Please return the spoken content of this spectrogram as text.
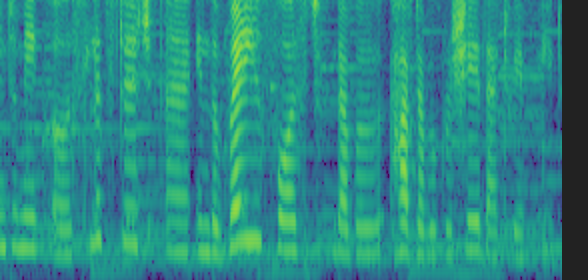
going to make a slip stitch uh, in the very first double half double crochet that we have made.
